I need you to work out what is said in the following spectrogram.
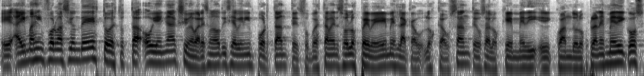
Eh, hay más información de esto, esto está hoy en acción, me parece una noticia bien importante, supuestamente son los PBM los causantes, o sea, los que cuando los planes médicos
